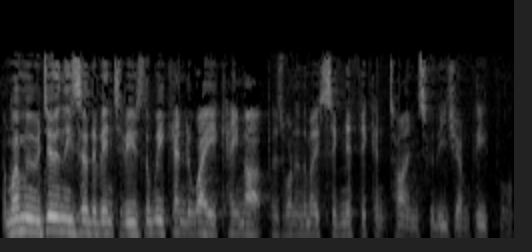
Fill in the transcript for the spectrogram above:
And when we were doing these sort of interviews, the weekend away came up as one of the most significant times for these young people.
